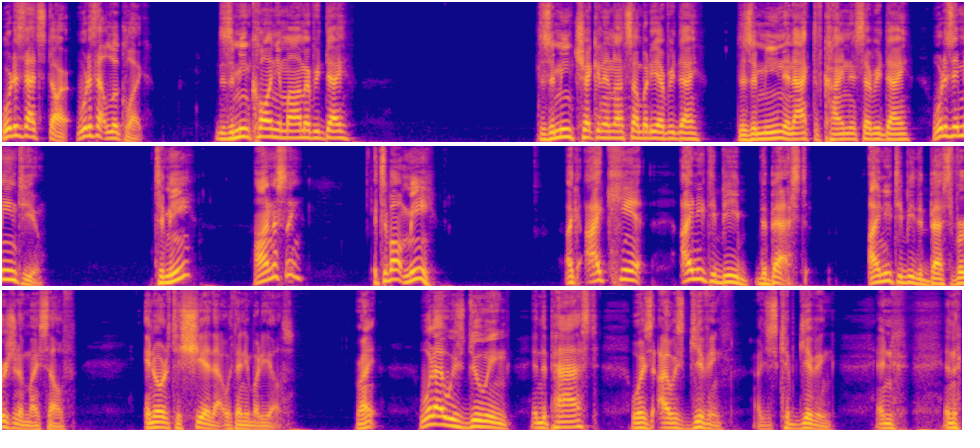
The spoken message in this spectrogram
Where does that start? What does that look like? Does it mean calling your mom every day? Does it mean checking in on somebody every day? Does it mean an act of kindness every day? What does it mean to you? To me, honestly, it's about me. Like, I can't, I need to be the best. I need to be the best version of myself in order to share that with anybody else, right? What I was doing in the past was I was giving. I just kept giving. And in,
